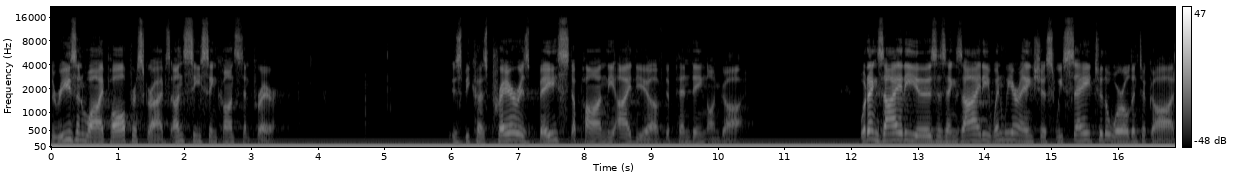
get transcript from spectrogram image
the reason why Paul prescribes unceasing constant prayer is because prayer is based upon the idea of depending on God. What anxiety is, is anxiety when we are anxious, we say to the world and to God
